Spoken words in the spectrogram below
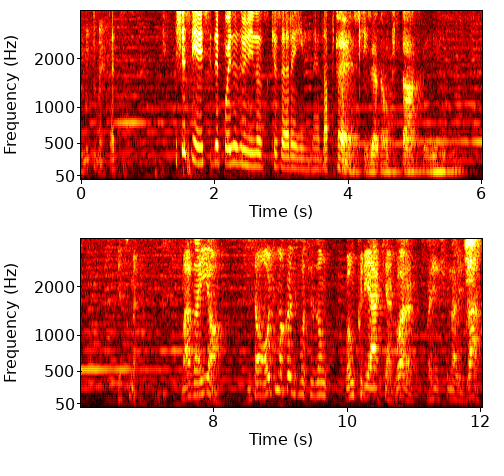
Muito bem. Pode ser. Deixa assim, aí se depois as meninas quiserem né, adaptar É, um se quiser dar um pitaco aí. Isso mesmo. Mas aí, ó. Então a última coisa que vocês vão, vão criar aqui agora, pra gente finalizar.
